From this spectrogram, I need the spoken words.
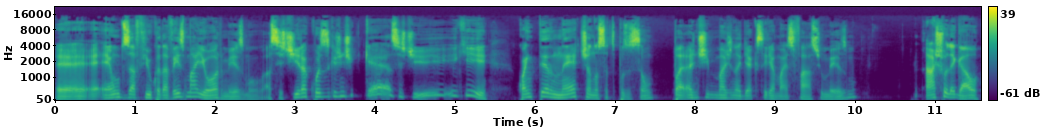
é, é, é, um desafio cada vez maior mesmo assistir a coisas que a gente quer assistir e que com a internet à nossa disposição a gente imaginaria que seria mais fácil mesmo. Acho legal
